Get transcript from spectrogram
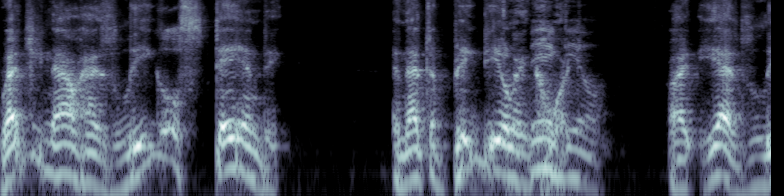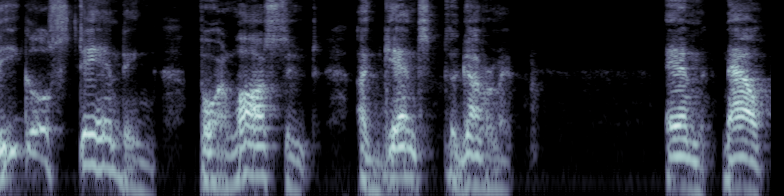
Reggie now has legal standing, and that's a big deal in big court. deal. right? He has legal standing for a lawsuit against the government. And now,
